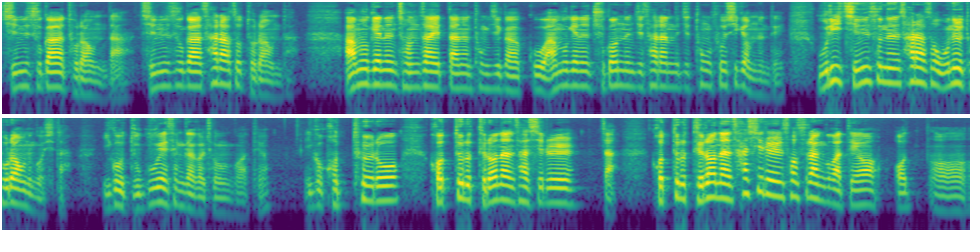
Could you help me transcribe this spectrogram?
진수가 돌아온다. 진수가 살아서 돌아온다. 아무개는 전사했다는 통지가 왔고 아무개는 죽었는지 살았는지 통 소식이 없는데 우리 진수는 살아서 오늘 돌아오는 것이다. 이거 누구의 생각을 적은 것 같아요? 이거 겉으로 겉으로 드러난 사실을 자 겉으로 드러난 사실을 서술한 것 같아요. 어, 어,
